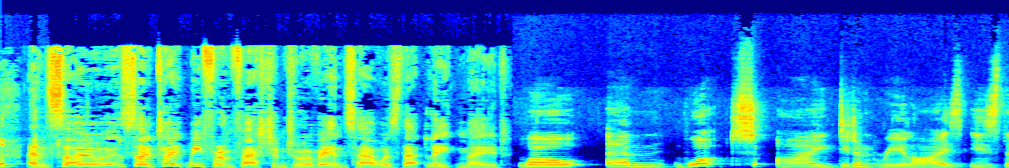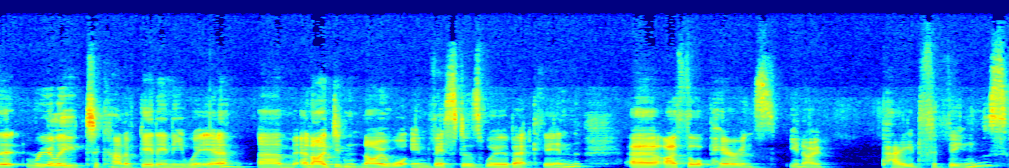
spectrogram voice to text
and so, so take me from fashion to events. How was that leap made? Well, um, what I didn't realise is that really to kind of get anywhere, um, and I didn't know what investors were back then. Uh, I thought parents, you know, paid for things.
